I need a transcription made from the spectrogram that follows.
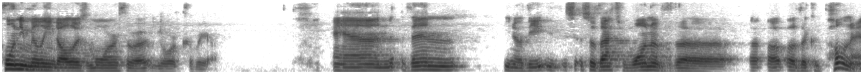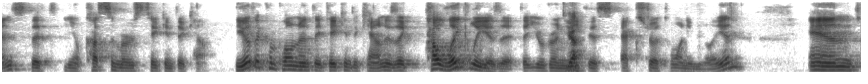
20 million dollars more throughout your career. And then you know the so that's one of the uh, of the components that you know customers take into account. The other component they take into account is like how likely is it that you're going to yeah. make this extra 20 million and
